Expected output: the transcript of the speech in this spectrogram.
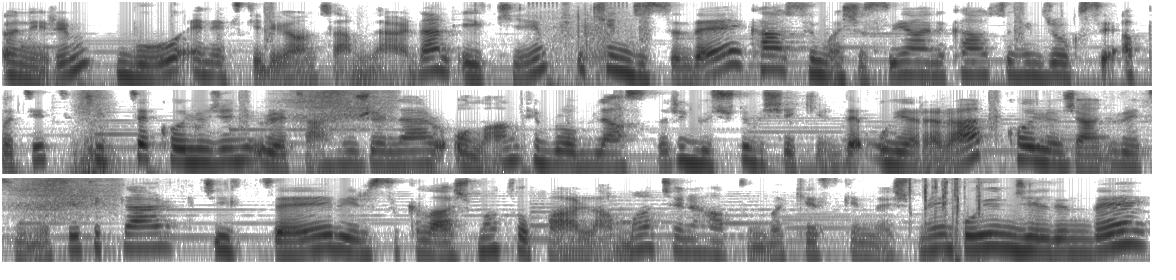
önerim bu en etkili yöntemlerden ilki. İkincisi de kalsiyum aşısı yani kalsiyum hidroksiapatit ciltte kolajeni üreten hücreler olan fibroblastları güçlü bir şekilde uyararak kolajen üretimini tetikler. Ciltte bir sıkılaşma, toparlanma, çene hattında keskinleşme, boyun cildinde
